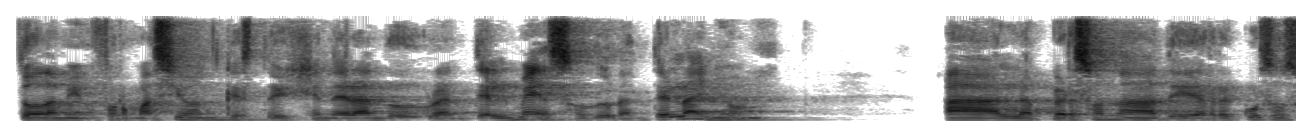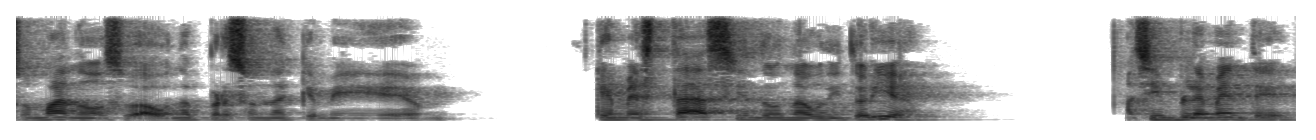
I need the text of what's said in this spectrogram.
toda mi información que estoy generando durante el mes o durante el año a la persona de recursos humanos o a una persona que me, que me está haciendo una auditoría. Simplemente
